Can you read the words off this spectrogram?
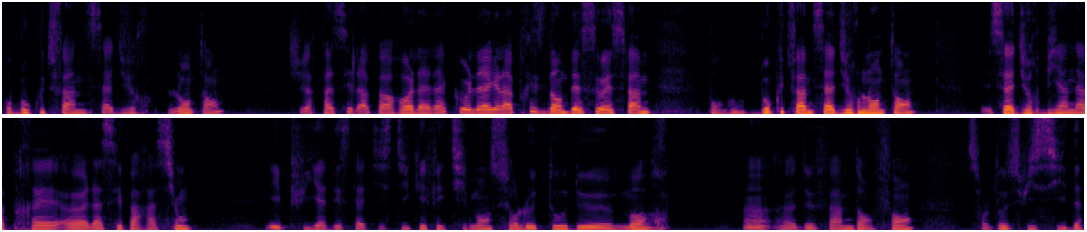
Pour beaucoup de femmes, ça dure longtemps. Je vais repasser la parole à la collègue, à la présidente des SOS Femmes. Pour beaucoup de femmes, ça dure longtemps. Ça dure bien après euh, la séparation. Et puis, il y a des statistiques, effectivement, sur le taux de mort hein, de femmes, d'enfants, sur le taux de suicide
